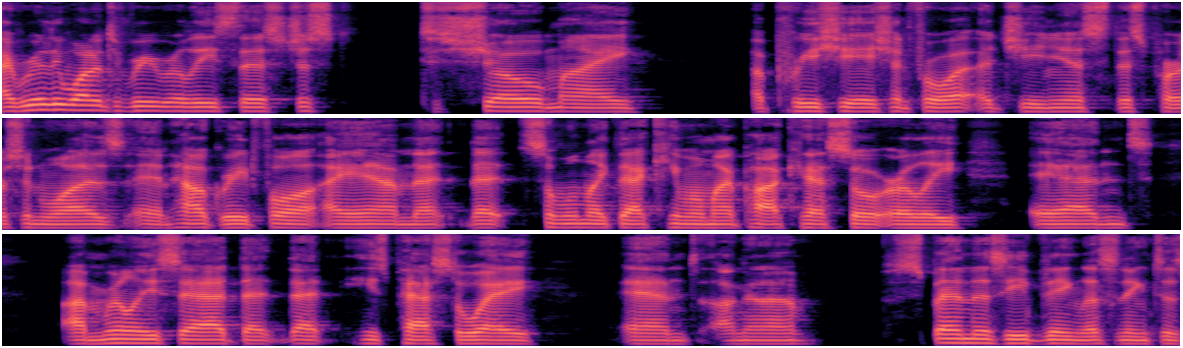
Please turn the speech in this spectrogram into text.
I really wanted to re release this just to show my appreciation for what a genius this person was and how grateful I am that that someone like that came on my podcast so early and I'm really sad that that he's passed away and I'm going to spend this evening listening to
